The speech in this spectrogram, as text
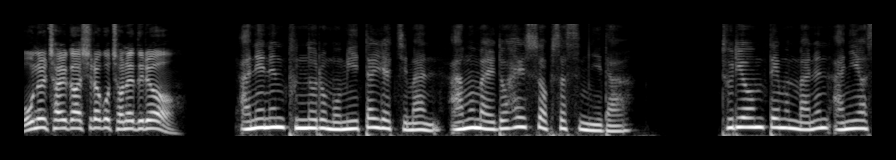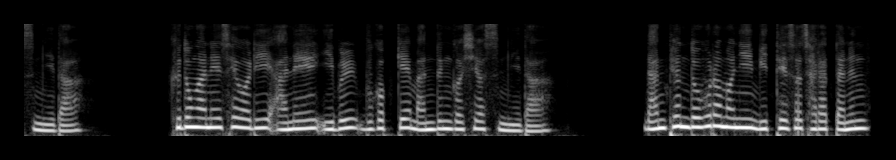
오늘 잘 가시라고 전해드려. 아내는 분노로 몸이 떨렸지만 아무 말도 할 수 없었습니다. 두려움 때문만은 아니었습니다. 그동안의 세월이 아내의 입을 무겁게 만든 것이었습니다. 남편도 홀어머니 밑에서 자랐다는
